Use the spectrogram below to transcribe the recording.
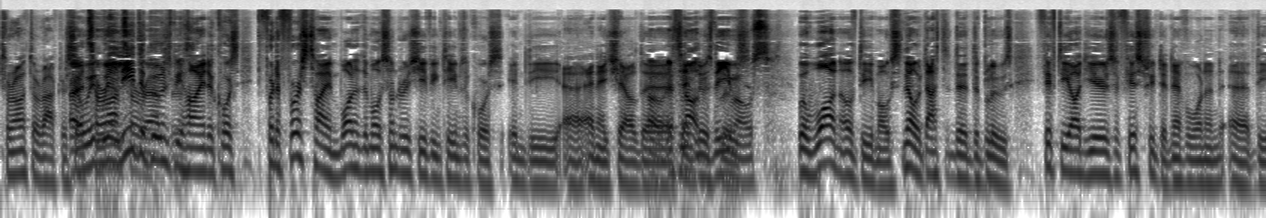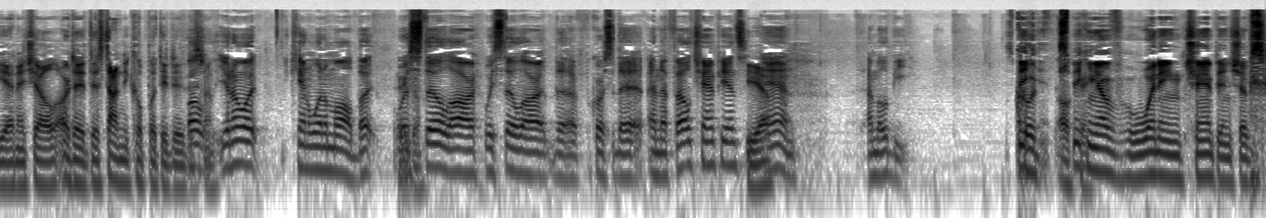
Toronto Raptors. So All right, we, we'll Toronto leave the Bruins Raptors. behind, of course, for the first time. One of the most underachieving teams, of course, in the uh, NHL. The Oh, if St. not Louis the Blues. most. Well, one of the most. No, that's the the Blues. Fifty odd years of history. They never won an, uh, the NHL or the, the Stanley Cup, but they did this Well, time. you know what? You can't win them all, but we you still are. We still are the, of course, the NFL champions Yeah. and MLB. Speak, Good. Okay. Speaking of winning championships,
